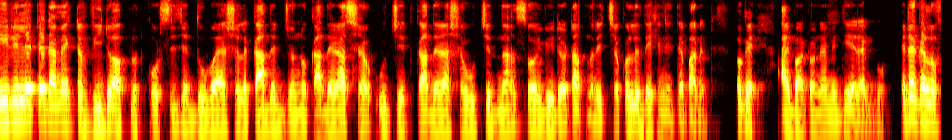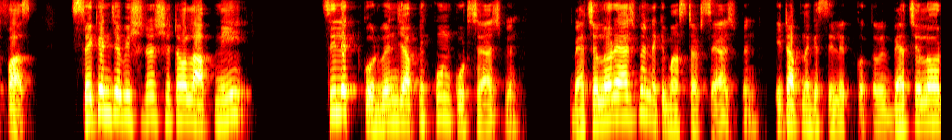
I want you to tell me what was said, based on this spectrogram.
এই রিলেটেড আমি একটা ভিডিও আপলোড করছি যে দুবাই আসলে কাদের জন্য, কাদের আসা উচিত, কাদের আসা উচিত না। সো ওই ভিডিওটা আপনার ইচ্ছা করলে দেখে নিতে পারেন। ওকে? আই বাটনে আমি দিয়ে রাখব। এটা গেল ফার্স্ট। সেকেন্ড যে বিষয়টা সেটা হলো আপনি সিলেক্ট করবেন যে আপনি কোন কোর্সে আসবেন। ব্যাচেলরে আসবেন নাকি মাস্টার্সে আসবেন? এটা আপনাকে সিলেক্ট করতে হবে। ব্যাচেলর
